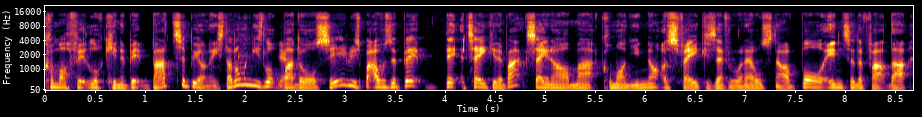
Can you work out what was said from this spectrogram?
come off it looking a bit bad, to be honest. I don't think he's looked bad all series, but I was a bit, bit taken aback saying, Oh, Matt, come on, you're not as fake as everyone else now. I've bought into the fact that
